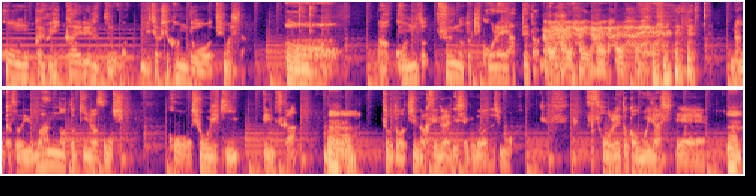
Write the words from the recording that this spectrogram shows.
こう、もう一回振り返れるっていうのがめちゃくちゃ感動しました。うん。あ、今度2の時これやってたな。はいはいはいはいはいはい。なんかそういう1の時のその、しこう、衝撃っていうんですか。うん。ちょうど中学生ぐらいでしたけど、私も。それとか思い出して、うん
